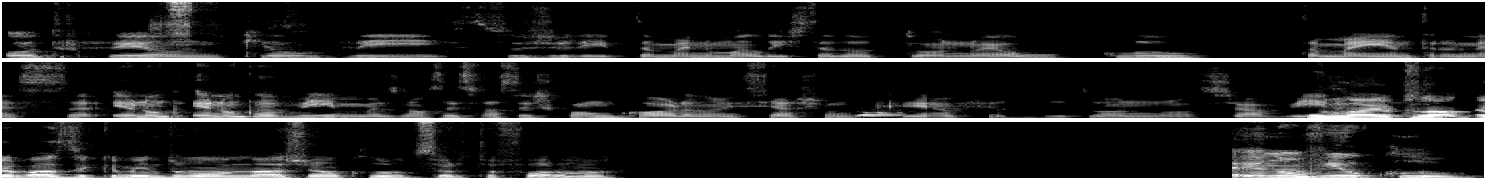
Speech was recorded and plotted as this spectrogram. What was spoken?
Outro filme que eu vi sugerido também numa lista de outono é o Clue. Também entra nessa. Eu, não, eu nunca vi, mas não sei se vocês concordam e se acham que é o filme de outono ou se já viram. O Knives Out é basicamente uma homenagem ao Clue, de certa forma. Eu não vi o Clue.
